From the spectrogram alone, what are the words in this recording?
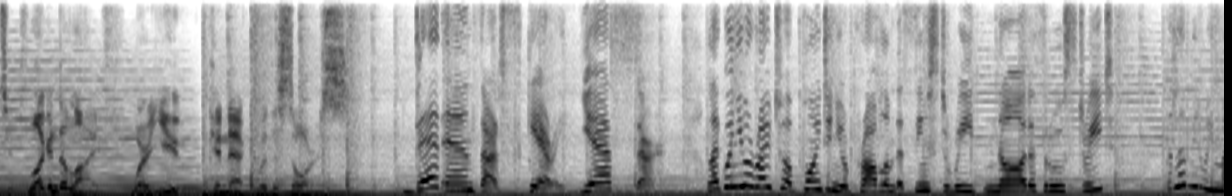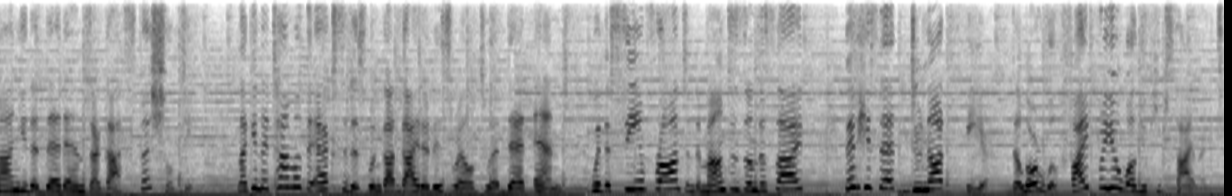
to Plug into Life, where you connect with the source. Dead ends are scary, yes, sir. Like when you arrive to a point in your problem that seems to read not a through street. But let me remind you that dead ends are God's specialty. Like in the time of the Exodus when God guided Israel to a dead end, with the sea in front and the mountains on the side, then he said, Do not fear. The Lord will fight for you while you keep silent.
